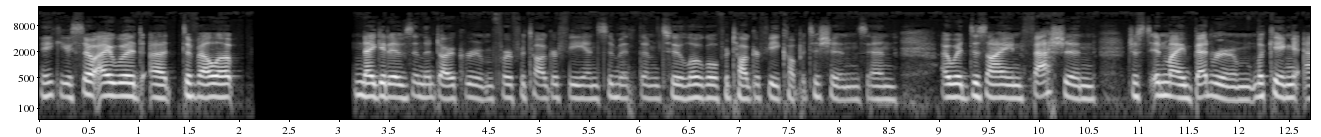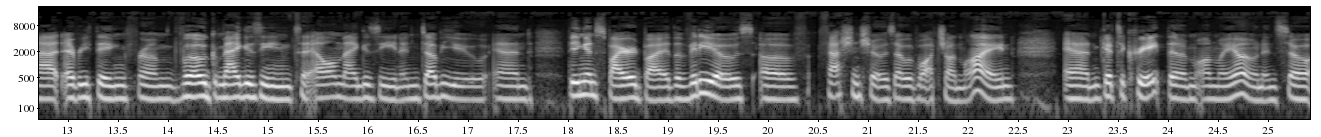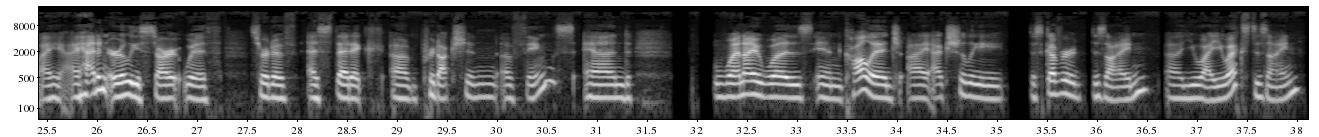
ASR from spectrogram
Thank you. So I would uh, develop negatives in the darkroom for photography and submit them to local photography competitions. And I would design fashion just in my bedroom, looking at everything from Vogue magazine to Elle magazine and W, and being inspired by the videos of fashion shows I would watch online and get to create them on my own. And so I, I had an early start with sort of aesthetic um, production of things. And when I was in college, I actually discovered design, uh, UI UX design,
